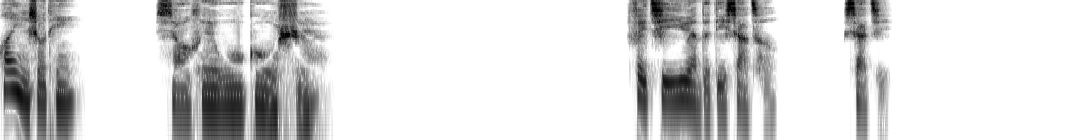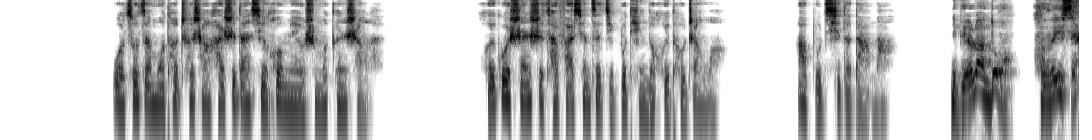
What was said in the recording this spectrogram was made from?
欢迎收听《小黑屋故事》。废弃医院的地下层，下集。我坐在摩托车上，还是担心后面有什么跟上来。回过神时，才发现自己不停的回头张望。阿布气的大骂：“你别乱动，很危险！”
